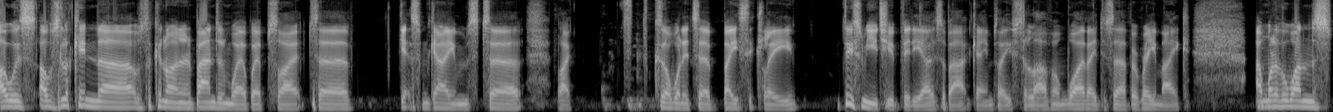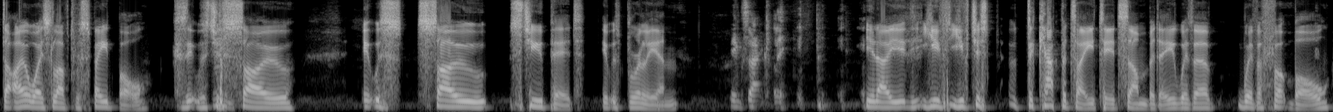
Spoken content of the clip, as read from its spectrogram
was I was looking uh, I was looking on an abandonware website to get some games to like because I wanted to basically do some YouTube videos about games I used to love and why they deserve a remake. And one of the ones that I always loved was Speedball because it was just hmm. so it was so stupid. It was brilliant. Exactly. you know, you, you've you've just decapitated somebody with a with a football,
